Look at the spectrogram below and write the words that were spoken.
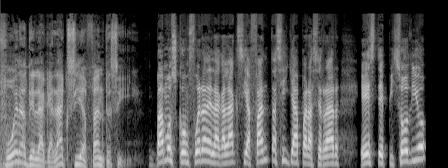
Fuera de la galaxia fantasy. Vamos con fuera de la galaxia fantasy ya para cerrar este episodio.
